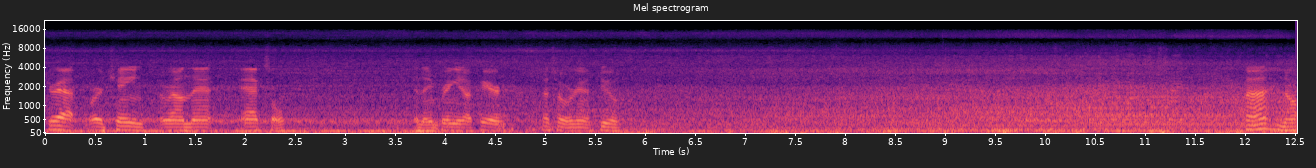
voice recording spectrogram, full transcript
strap or chain around that axle and then bring it up here. That's what we're gonna do. Huh? No.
